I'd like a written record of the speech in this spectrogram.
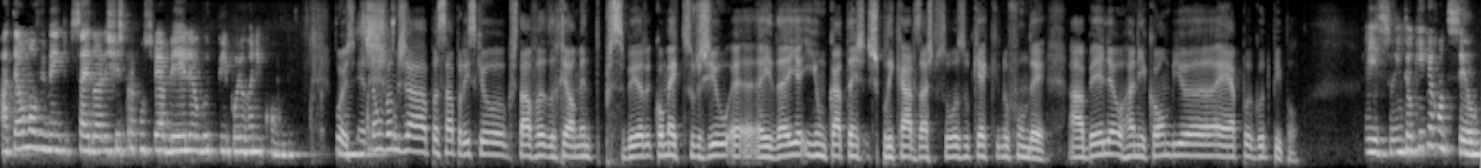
até o movimento de sair do LX para construir a abelha, o Good People e o Honeycomb. Pois, então vamos já passar para isso que eu gostava de realmente perceber como é que surgiu a, a ideia e um bocado tens explicares às pessoas o que é que no fundo é a abelha, o Honeycomb e a app Good People. Isso, então o que, que aconteceu?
